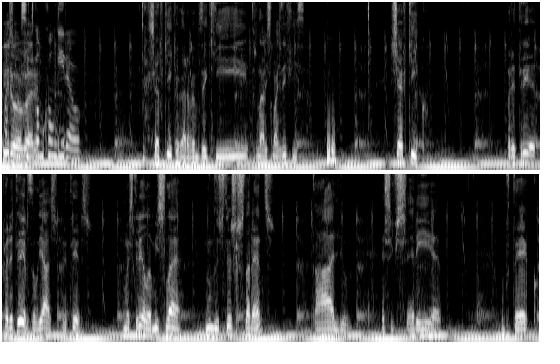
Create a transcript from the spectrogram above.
Mais pirou conhecido agora. como Conguirão. Chefe Kiko, agora vamos aqui tornar isto mais difícil. Chefe Kiko, para, para teres, aliás, para teres uma estrela Michelin num dos teus restaurantes, talho, a chifrecharia, o boteco,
